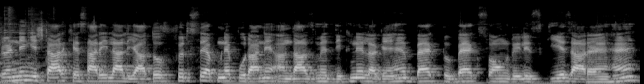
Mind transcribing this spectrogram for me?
ट्रेंडिंग स्टार खेसारी लाल यादव फिर से अपने पुराने अंदाज में दिखने लगे हैं। Back to back song release किए जा रहे हैं।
